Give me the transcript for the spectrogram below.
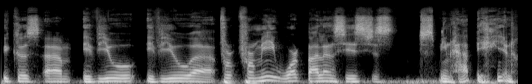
Because um, if you, if you, uh, for, for me, work balance is just, just being happy, you know,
